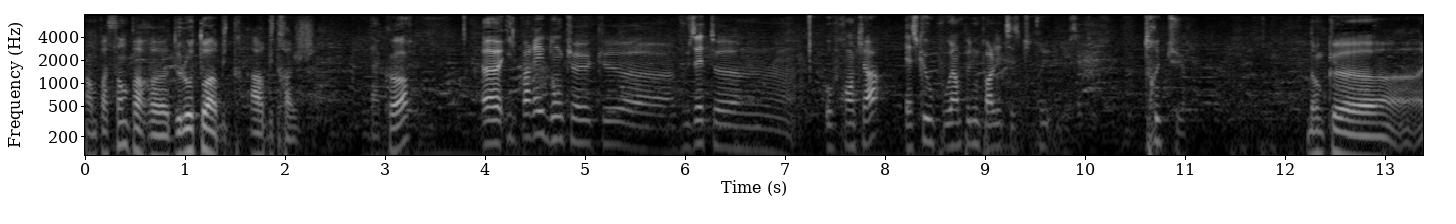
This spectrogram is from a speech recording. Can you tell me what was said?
en passant par euh, de l'auto-arbitrage. D'accord. Euh, il paraît donc euh, que euh, vous êtes euh, au Franca. Est-ce que vous pouvez un peu nous parler de cette, stru- de cette structure? Donc, euh,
